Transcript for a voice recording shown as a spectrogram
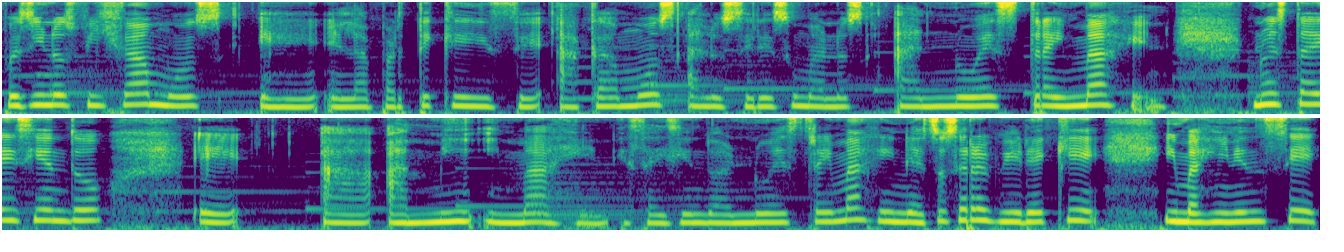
Pues si nos fijamos eh, en la parte que dice, hagamos a los seres humanos a nuestra imagen, no está diciendo eh, a, mi imagen, está diciendo a nuestra imagen. Esto se refiere que imagínense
